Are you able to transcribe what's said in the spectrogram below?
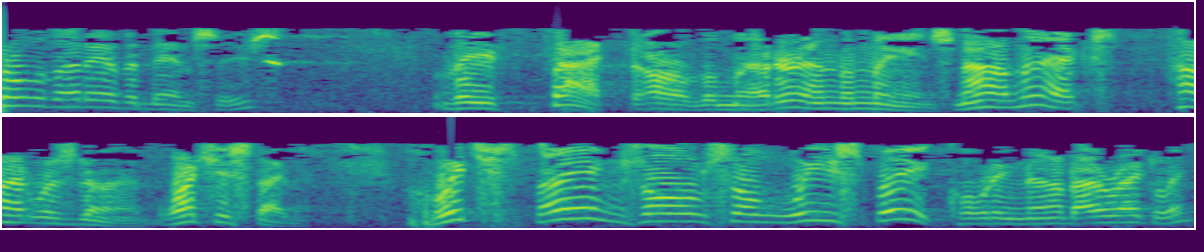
So that evidences the fact of the matter and the means. Now, next, how it was done. Watch his statement. Which things also we speak, quoting now directly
